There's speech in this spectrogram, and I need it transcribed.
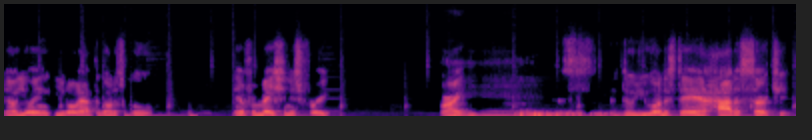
"Yo, you ain't you don't have to go to school. Information is free, right? Mm. Do you understand how to search it?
